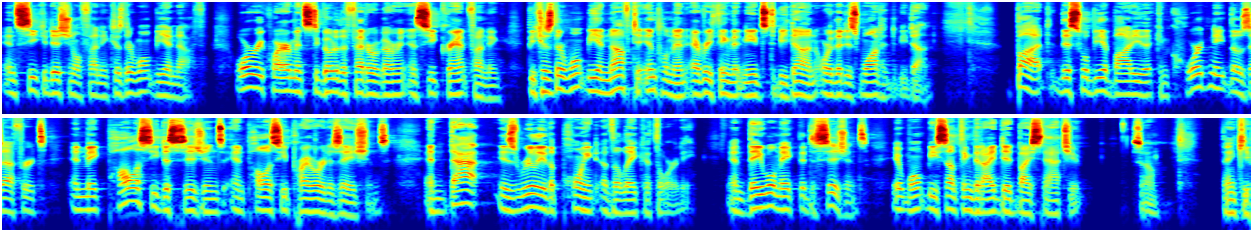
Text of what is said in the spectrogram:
and seek additional funding because there won't be enough, or requirements to go to the federal government and seek grant funding because there won't be enough to implement everything that needs to be done or that is wanted to be done. But this will be a body that can coordinate those efforts and make policy decisions and policy prioritizations. And that is really the point of the Lake Authority. And they will make the decisions. It won't be something that I did by statute. So thank you.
